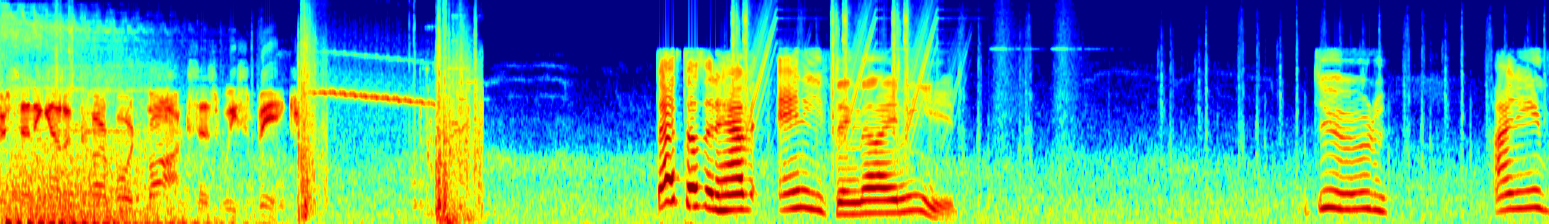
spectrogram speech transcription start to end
They're sending out a cardboard box as we speak. That doesn't have anything that I need. Dude, I need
